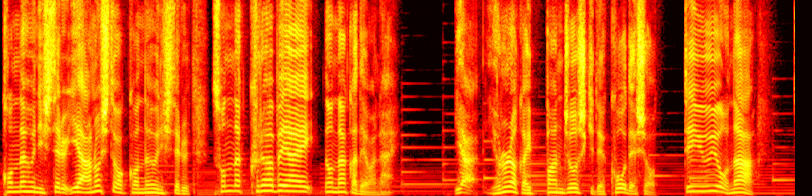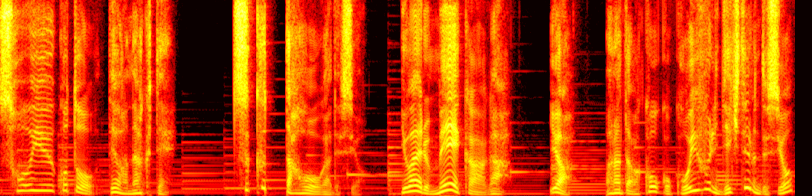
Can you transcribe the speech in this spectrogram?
こんな風にしてるいやあの人はこんな風にしてるそんな比べ合いの中ではない。いや世の中一般常識でこうでしょっていうようなそういうことではなくて作った方がですよ。いわゆるメーカーがいやあなたはこうこうこういう風にできてるんですよ。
